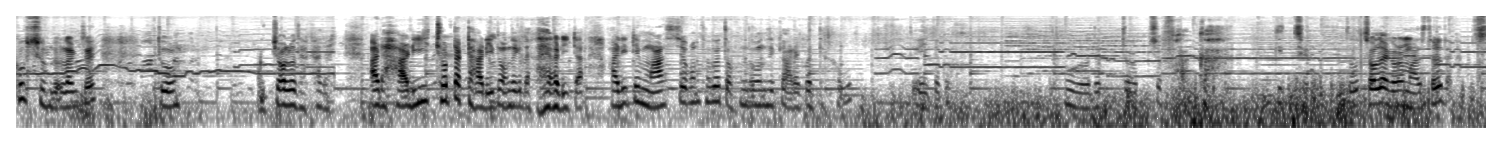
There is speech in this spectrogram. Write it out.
খুব সুন্দর লাগছে। তো চলো দেখা যায় আর হাড়ি, ছোট্ট একটা হাড়ি তোমাদেরকে দেখায় হাড়িটা। হাড়িতে মাছ যখন থাকবে তখন তোমাদেরকে আরেকবার দেখাবো। তো এই দেখো। পুরো দেখতে হচ্ছে ফাঁকা। কিচ্ছু। তো চলো একবার মাছ ধরে দেখাচ্ছি।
